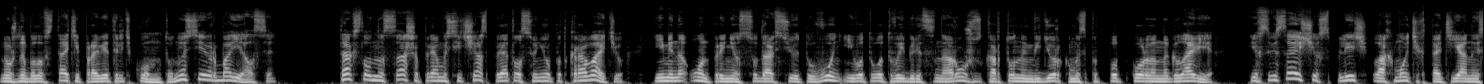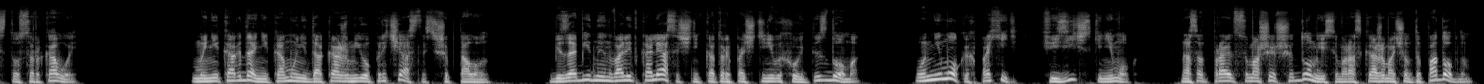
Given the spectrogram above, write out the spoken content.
Нужно было встать и проветрить комнату, но Север боялся. Так, словно Саша прямо сейчас прятался у него под кроватью, именно он принес сюда всю эту вонь и вот-вот выберется наружу с картонным ведерком из-под попкорна на голове, и в свисающих с плеч лохмотьях Татьяны из 140-й. «Мы никогда никому не докажем его причастность», — шептал он. «Безобидный инвалид-колясочник, который почти не выходит из дома. Он не мог их похитить, физически не мог. Нас отправят в сумасшедший дом, если мы расскажем о чем-то подобном».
